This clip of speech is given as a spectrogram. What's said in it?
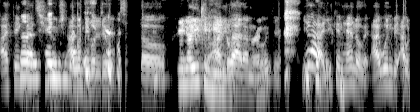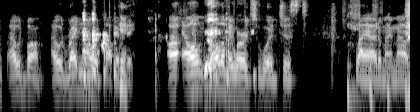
I think Oh, that's thank huge. I wouldn't be able to do it. So you know you can I'm handle glad it, I'm right? going here. Yeah, you can handle it. I wouldn't be. I would. I would bomb. I would right now. I Would pop everything. Uh, all all of my words would just fly out of my mouth.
